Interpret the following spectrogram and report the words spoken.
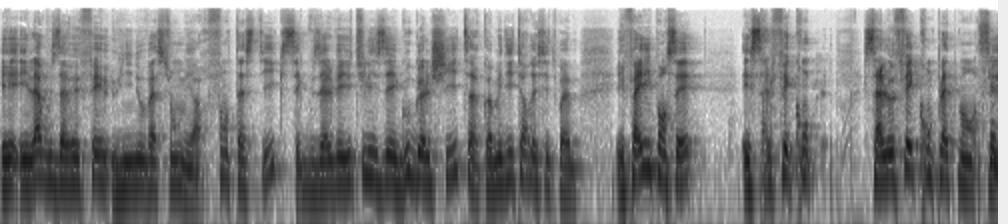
Et, et, là vous avez fait une innovation mais alors fantastique, c'est que vous avez utilisé Google Sheet comme éditeur de site web. Il fallait y penser et ça le fait ça le fait complètement. C'est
